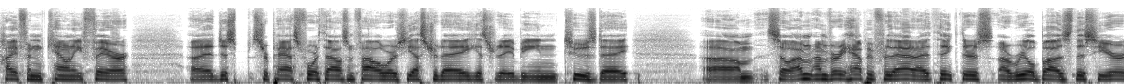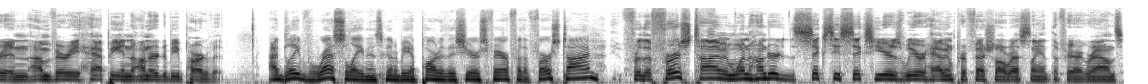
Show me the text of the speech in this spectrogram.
hyphen County Fair. Uh, it just surpassed 4,000 followers yesterday, yesterday being Tuesday. Um, so I'm, I'm very happy for that. I think there's a real buzz this year, and I'm very happy and honored to be part of it. I believe wrestling is going to be a part of this year's fair for the first time. For the first time in 166 years, we are having professional wrestling at the fairgrounds.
